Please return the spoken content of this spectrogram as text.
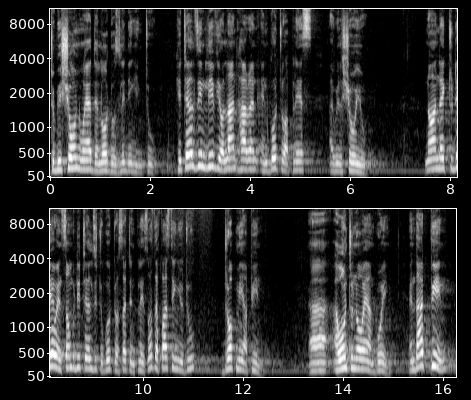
to be shown where the Lord was leading him to. He tells him, Leave your land, Haran, and go to a place I will show you. Now, unlike today, when somebody tells you to go to a certain place, what's the first thing you do? Drop me a pin. Uh, I want to know where I'm going. And that pin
